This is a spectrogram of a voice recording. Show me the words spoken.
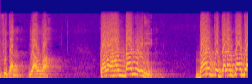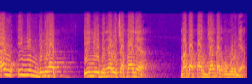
fitan. Ya Allah, kalau hambamu ini bangkit dalam keadaan ingin dilihat, ingin dengar ucapannya, maka panjangkan umurnya,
